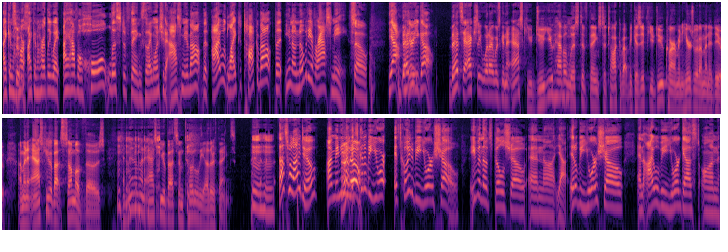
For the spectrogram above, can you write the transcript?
I can So- har- I can hardly wait. I have a whole list of things that I want you to ask me about that I would like to talk about, but you know nobody ever asked me. So yeah, there is- you go. That's actually what I was going to ask you. Do you have a list of things to talk about? Because if you do, Carmen, here's what I'm going to do I'm going to ask you about some of those, and then I'm going to ask you about some totally other things. Mm-hmm. That's what I do. I mean, you know, know. it's going to be your it's going to be your show, even though it's Bill's show, and uh, yeah, it'll be your show, and I will be your guest on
